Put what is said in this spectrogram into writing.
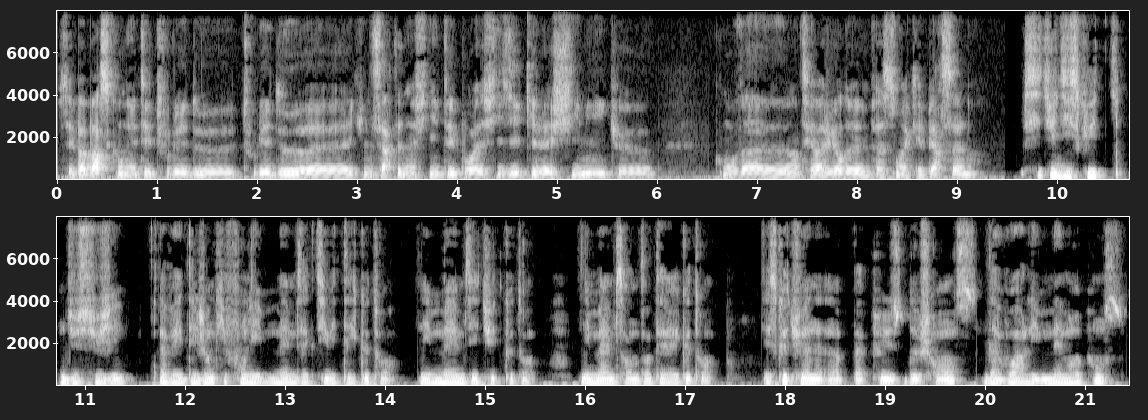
c'est pas parce qu'on était tous les deux tous les deux euh, avec une certaine affinité pour la physique et la chimie que qu'on va euh, interagir de la même façon avec les personnes. Si tu discutes du sujet avec des gens qui font les mêmes activités que toi, les mêmes études que toi, les mêmes centres d'intérêt que toi, est-ce que tu n'as pas plus de chances d'avoir les mêmes réponses?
